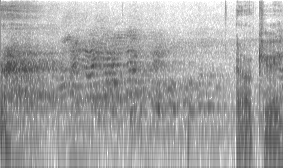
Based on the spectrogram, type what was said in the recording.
Okay.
